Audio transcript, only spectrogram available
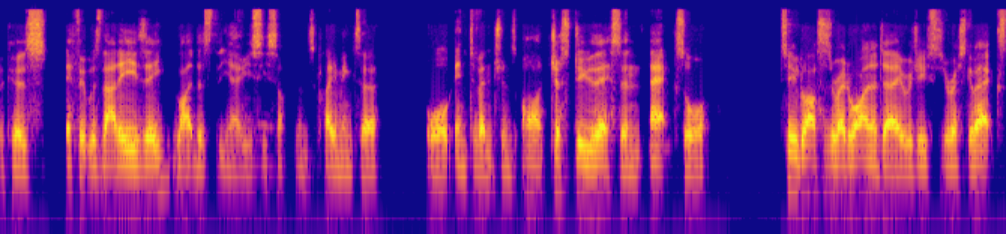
Because if it was that easy, like there's, you know, you see supplements claiming to or interventions. Oh, just do this and X, or two glasses of red wine a day reduces your risk of X.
